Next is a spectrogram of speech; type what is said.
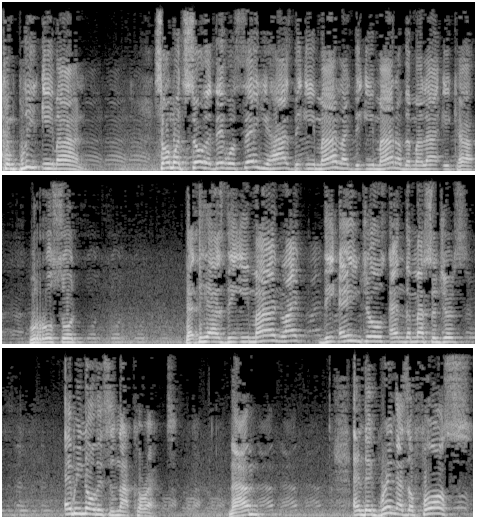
complete iman. So much so that they will say he has the iman like the iman of the malaika rusul. That he has the iman like the angels and the messengers. And we know this is not correct. Naam. And they bring as a false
